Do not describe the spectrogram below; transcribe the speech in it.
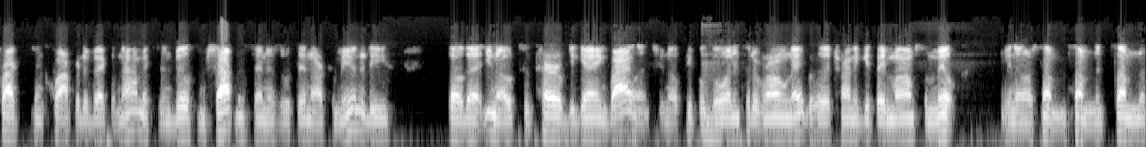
practicing cooperative economics and build some shopping centers within our communities so that, you know, to curb the gang violence, you know, people mm-hmm. going into the wrong neighborhood trying to get their mom some milk, you know, or something, something, something,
